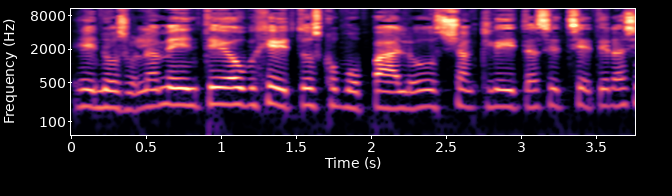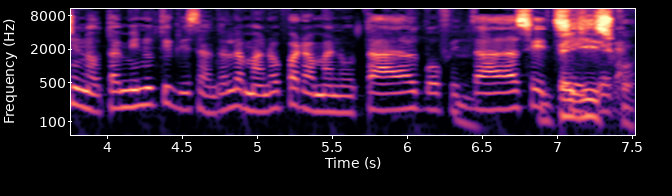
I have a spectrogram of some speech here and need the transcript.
eh, no solamente objetos como palos, chancletas, etcétera, sino también utilizando la mano para manotadas, bofetadas, Un etcétera. pellizco,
